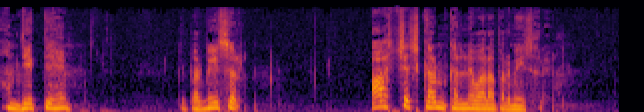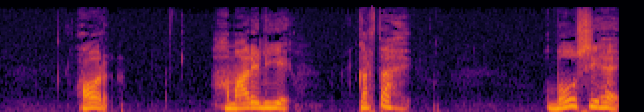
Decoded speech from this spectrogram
हम देखते हैं कि परमेश्वर आश्चर्य कर्म करने वाला परमेश्वर है। और हमारे लिए करता है। बहुत सी है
